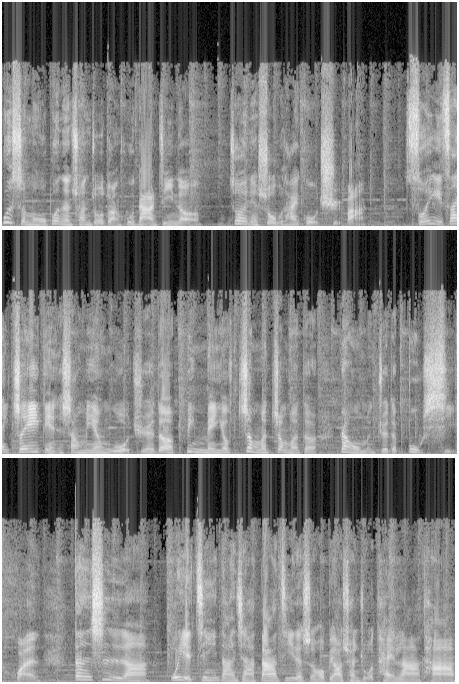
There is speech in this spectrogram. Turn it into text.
为什么我不能穿着短裤搭机呢？这有点说不太过去吧，所以在这一点上面，我觉得并没有这么这么的让我们觉得不喜欢。但是啊，我也建议大家搭机的时候不要穿着太邋遢，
